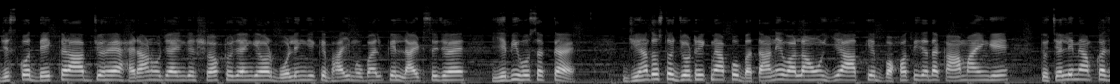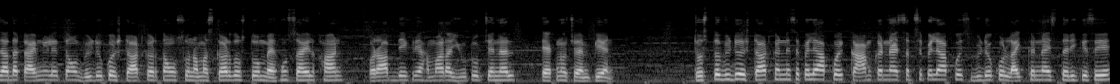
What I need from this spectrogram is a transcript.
जिसको देखकर आप जो है हैरान हो जाएँगे, शॉक्ड हो जाएँगे और बोलेंगे कि भाई मोबाइल के लाइट से जो है ये भी हो सकता है। जी हाँ दोस्तों, जो ट्रिक मैं आपको बताने वाला हूँ, ये आपके बहुत ही ज़्यादा काम आएँगे। तो चलिए मैं आपका ज़्यादा टाइम नहीं लेता हूँ, वीडियो को स्टार्ट करता हूँ। सो नमस्कार दोस्तों, मैं हूँ साहिल खान और आप देख रहे हैं हमारा यूट्यूब चैनल टेक्नो चैम्पियन दोस्तों, वीडियो स्टार्ट करने से पहले आपको एक काम करना है। सबसे पहले आपको इस वीडियो को लाइक करना है इस तरीके से।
